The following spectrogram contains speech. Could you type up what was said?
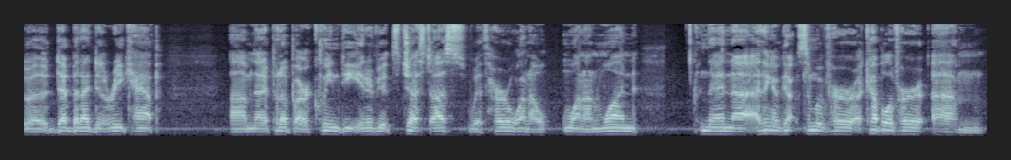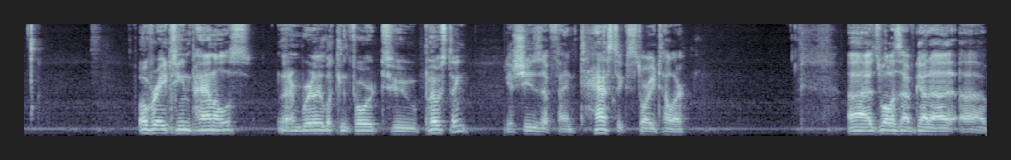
uh, Deb and I did a recap um, that I put up our Queen D interview. It's just us with her one on one, and then uh, I think I've got some of her, a couple of her um, over eighteen panels that I'm really looking forward to posting because she's a fantastic storyteller. Uh, as well as I've got a, a,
